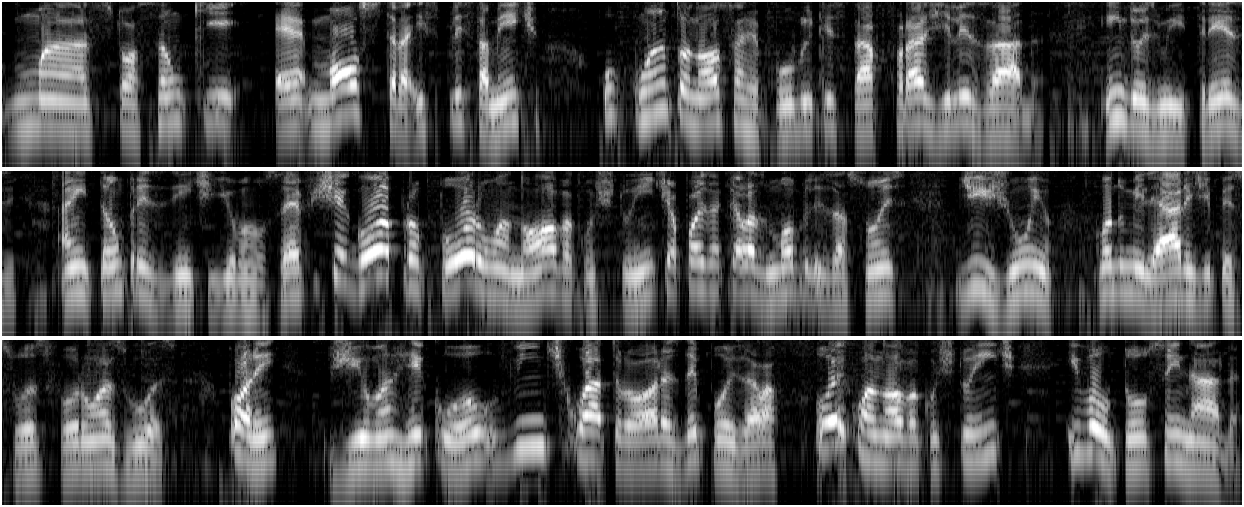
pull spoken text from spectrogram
uma situação que é, mostra explicitamente o quanto a nossa República está fragilizada. Em 2013, a então presidente Dilma Rousseff chegou a propor uma nova constituinte após aquelas mobilizações de junho, quando milhares de pessoas foram às ruas. Porém, Dilma recuou 24 horas depois. Ela foi com a nova constituinte e voltou sem nada.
